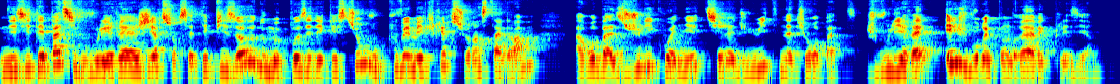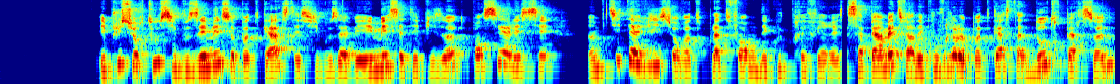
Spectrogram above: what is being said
N'hésitez pas si vous voulez réagir sur cet épisode ou me poser des questions, vous pouvez m'écrire sur Instagram juliecoignet du 8 naturopathe. Je vous lirai et je vous répondrai avec plaisir. Et puis surtout, si vous aimez ce podcast et si vous avez aimé cet épisode, pensez à laisser un petit avis sur votre plateforme d'écoute préférée. Ça permet de faire découvrir le podcast à d'autres personnes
